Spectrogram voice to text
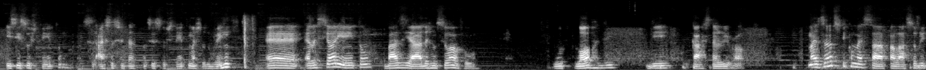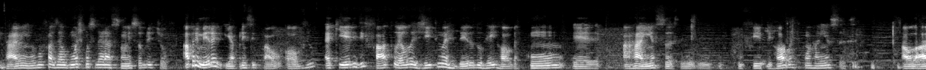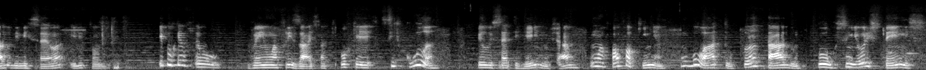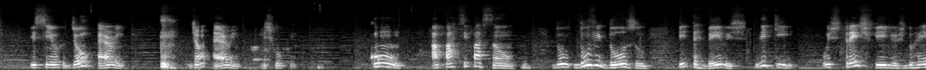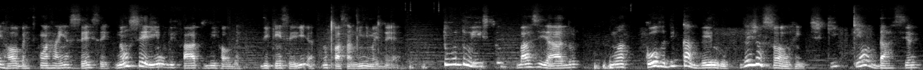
e se sustentam, as sustentações se sustentam, mas tudo bem, é, elas se orientam baseadas no seu avô, o Lorde de Casterly Rock. Mas antes de começar a falar sobre Tywin, eu vou fazer algumas considerações sobre Joffrey. A primeira e a principal, óbvio, é que ele de fato é o legítimo herdeiro do rei Robert, com é, a rainha Cersei, o, o- o filho de Robert com a rainha Cersei, ao lado de Myrcella e de Tommen. E por que eu- venho a frisar isso aqui? Porque circula pelos sete reinos já uma fofoquinha, um boato plantado por senhores Tênis e senhor John Arryn, John Arryn, desculpem, com a participação do duvidoso Peter Baelish de que os três filhos do rei Robert com a rainha Cersei não seriam de fato de Robert. De quem seria? Não faço a mínima ideia. Tudo isso baseado numa cor de cabelo. Vejam só, ouvintes, que, que audácia,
